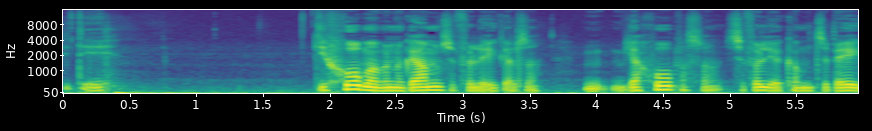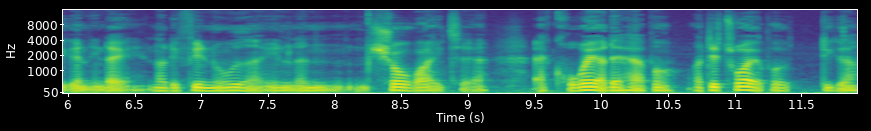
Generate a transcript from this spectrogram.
Det, det, de håber man gør, men selvfølgelig ikke, altså. Jeg håber så selvfølgelig at komme tilbage igen en dag, når de finder ud af en eller anden sjov vej til at, at kurere det her på. Og det tror jeg på, de gør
